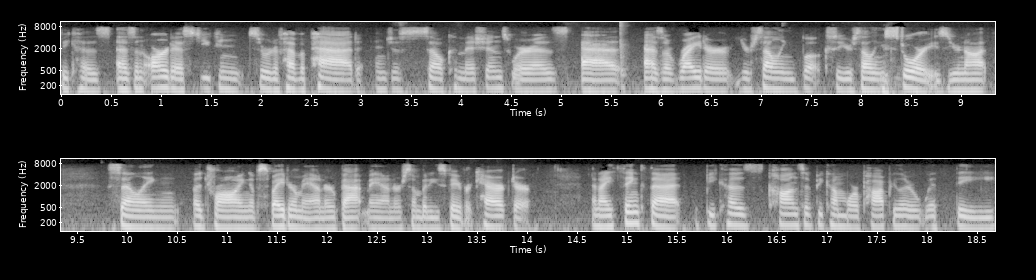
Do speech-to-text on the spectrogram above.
because as an artist, you can sort of have a pad and just sell commissions. Whereas as, as a writer, you're selling books, so you're selling stories. You're not selling a drawing of Spider-Man or Batman or somebody's favorite character. And I think that because cons have become more popular with the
